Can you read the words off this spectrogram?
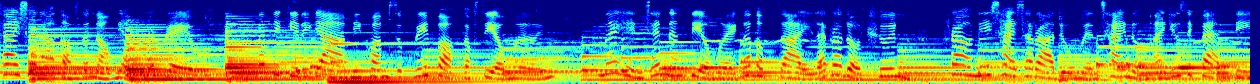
ชายชราตอบสนองอย่างรวดเร็ว ปฏิกิริยามีความสุขรีบบอกกับเสี่ยวเหมยเมื่อเห็นเช่นนั้นเสี่ยวเหมยก็ตกใจและกระโดดขึ้น คราวนี้ชายชราดูเหมือนชายหนุ่มอายุ 18 ปี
